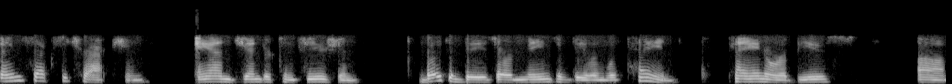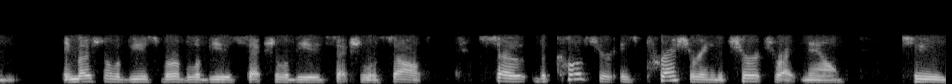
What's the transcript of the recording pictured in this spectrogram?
same sex attraction and gender confusion, both of these are means of dealing with pain, pain or abuse, um, emotional abuse, verbal abuse, sexual abuse, sexual assault. So the culture is pressuring the church right now to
